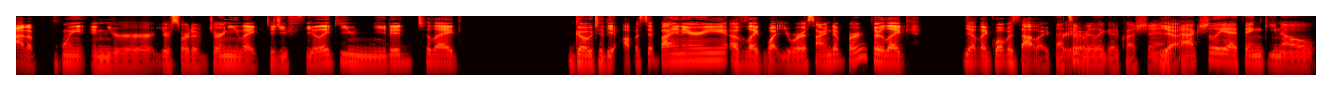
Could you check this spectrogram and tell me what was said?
at a point in your your sort of journey like did you feel like you needed to like go to the opposite binary of like what you were assigned at birth or like yeah like what was that like That's a really good question. Yeah. Actually, I think, you know,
